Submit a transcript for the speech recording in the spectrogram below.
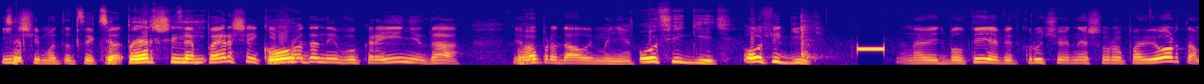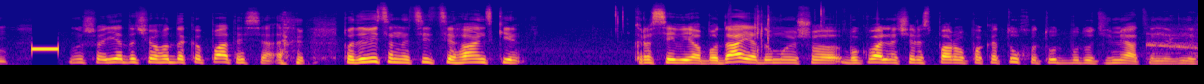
інші мотоцикли. Це перший. Це перший, який кол- проданий в Україні, да. Його О. продали мені. Офігіть. Офігіть. Навіть болти я відкручую не шуруповертом. Ну що, є до чого докопатися. Подивіться на ці циганські красиві обода. Я думаю, що буквально через пару покатух тут будуть вмятини в них.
